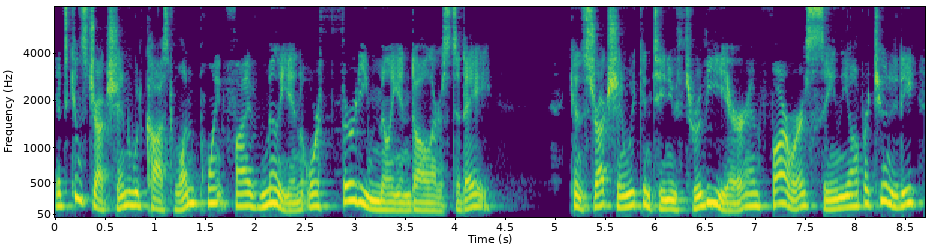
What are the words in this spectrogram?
its construction would cost 1.5 million or 30 million dollars today. Construction would continue through the year and farmers seeing the opportunity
